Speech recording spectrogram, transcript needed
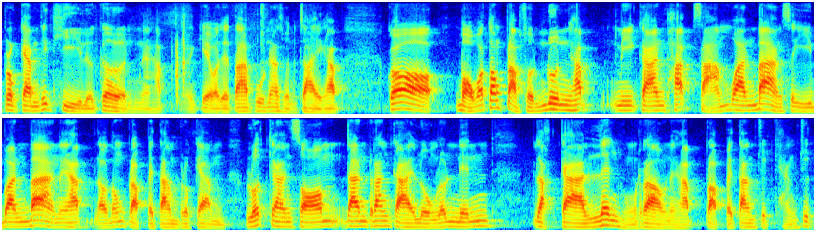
โปรแกรมที่ถี่เหลือเกินนะครับเกี่ยวกับเดต้าพูดน่าสนใจครับ ก็บอกว่าต้องปรับสมดุลครับ มีการพัก 3 วันบ้าง 4 วันบ้างนะครับ เราต้องปรับไปตามโปรแกรม ลดการซ้อมด้านร่างกายลงแล้วเน้นหลักการเล่นของเรานะครับ ปรับไปตามจุดแข็งจุด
